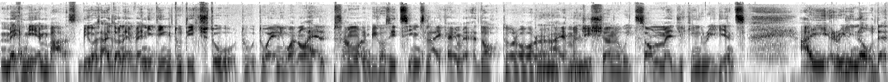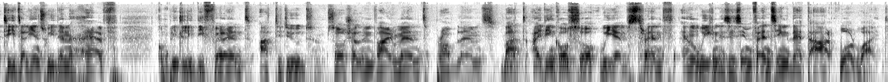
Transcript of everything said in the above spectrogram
make me embarrassed because I don't have anything to teach to, to, to anyone or help someone because it seems like I'm a doctor or I'm a magician with some magic ingredients. I really know that Italy and Sweden have completely different attitude, social environment, problems. But I think also we have strengths and weaknesses in fencing that are worldwide.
